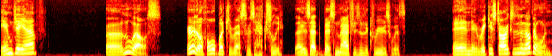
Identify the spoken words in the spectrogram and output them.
MJF? Uh, who else? There's a whole bunch of wrestlers actually that has had the best matches of their careers with, and Ricky Starks is another one.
